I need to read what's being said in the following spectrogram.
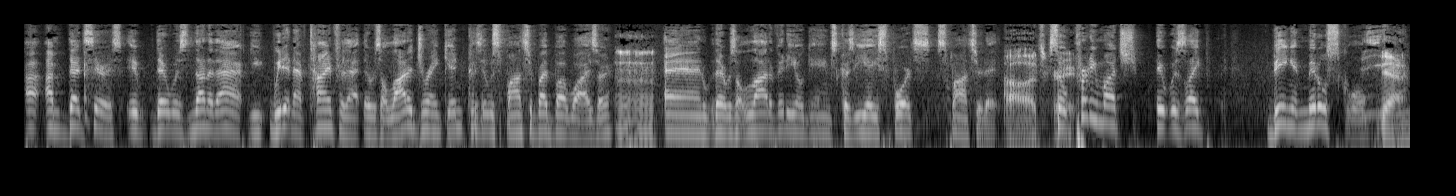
I, I'm dead serious. It, there was none of that. You, we didn't have time for that. There was a lot of drinking because it was sponsored by Budweiser, Mm-hmm. and there was a lot of video games because EA Sports sponsored it. Oh, that's So pretty much, it was like being in middle school. Yeah.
